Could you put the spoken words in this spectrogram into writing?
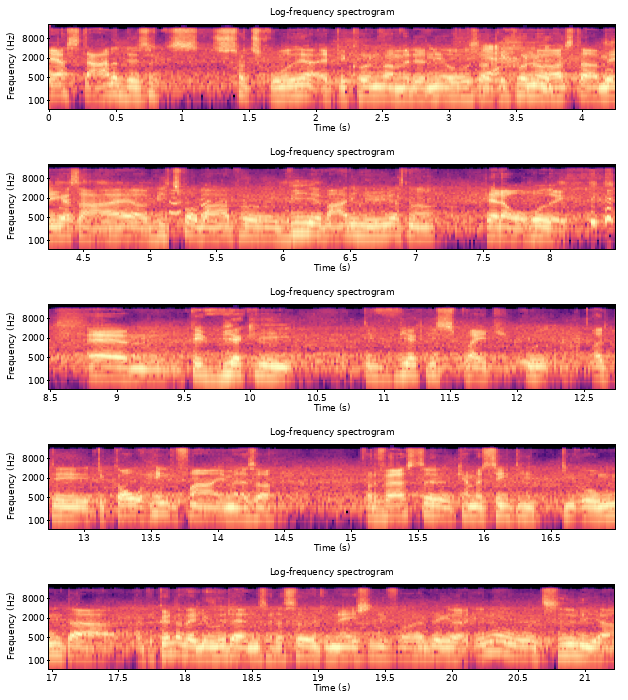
jeg startede det, så, så troede jeg, at det kun var millennials, og Ja. det kun var os, der er mega seje, og vi tror bare på, vi er bare de nye og sådan noget. Det er der overhovedet ikke. øhm, det, er virkelig, det er virkelig spredt ud, og det, det går helt fra, jamen altså, for det første kan man se de, de unge, der er begyndt at vælge uddannelse, der sidder i gymnasiet lige for øjeblikket, eller endnu tidligere,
